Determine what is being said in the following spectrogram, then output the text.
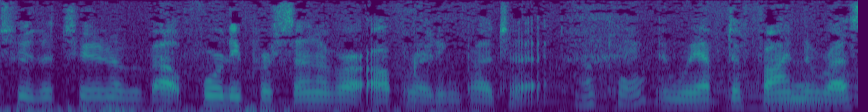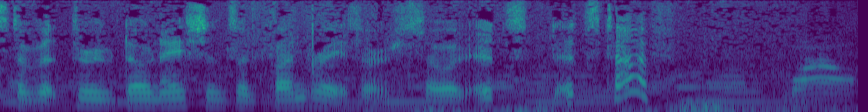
to the tune of about 40% of our operating budget. Okay. And we have to find the rest of it through donations and fundraisers. So it's it's tough. Wow.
